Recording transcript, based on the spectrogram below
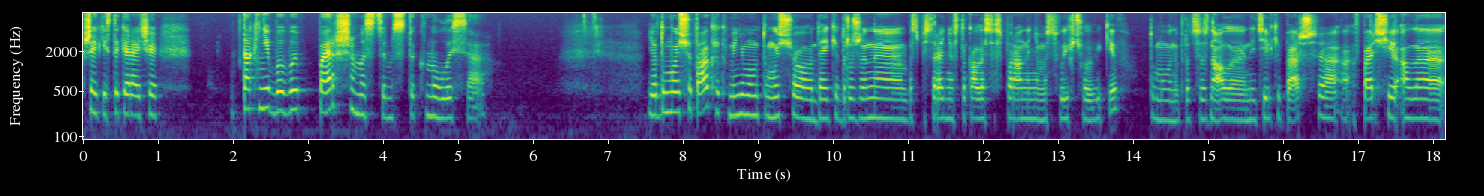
ще якісь такі речі. Так, ніби ви першими з цим стикнулися. Я думаю, що так, як мінімум, тому що деякі дружини безпосередньо стикалися з пораненнями своїх чоловіків тому вони про це знали не тільки перше, в перші, але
